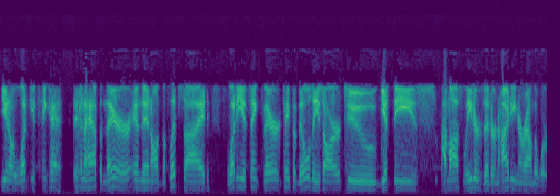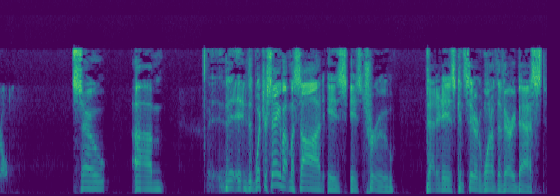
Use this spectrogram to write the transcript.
you know, what do you think is going to happen there? And then on the flip side, what do you think their capabilities are to get these Hamas leaders that are in hiding around the world? So, um, the, what you're saying about Mossad is is true. That it is considered one of the very best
